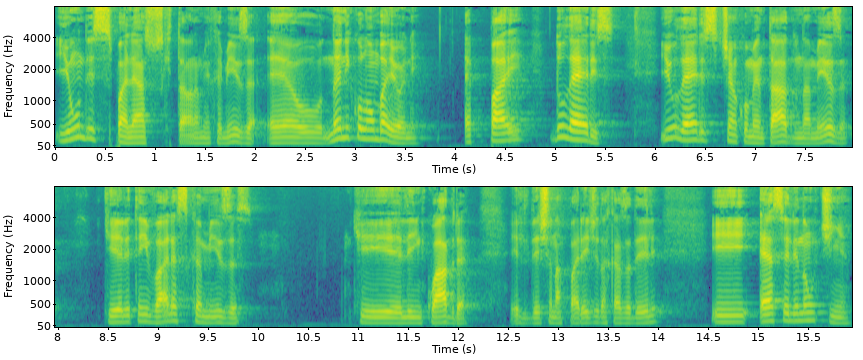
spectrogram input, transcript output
E um desses palhaços que estava na minha camisa é o Nani Colombaione, é pai do Leris. E o Leris tinha comentado na mesa que ele tem várias camisas que ele enquadra, ele deixa na parede da casa dele, e essa ele não tinha.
